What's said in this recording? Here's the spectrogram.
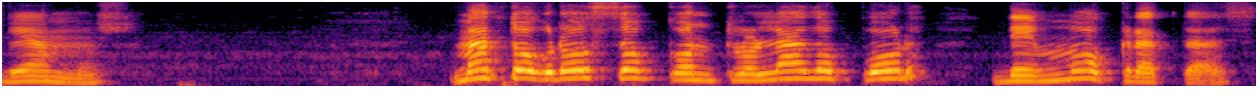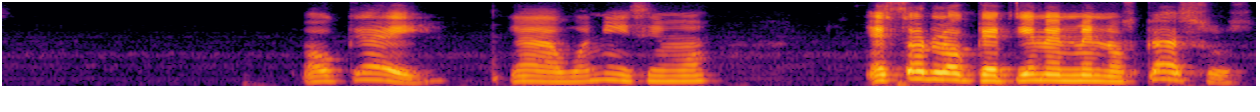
Veamos. Mato Grosso controlado por demócratas. Ok, ya, buenísimo. Esto es lo que tienen menos casos.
